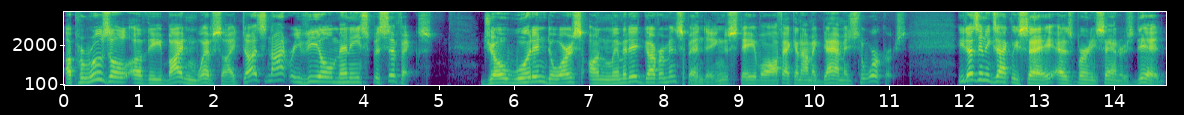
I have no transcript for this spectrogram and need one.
A perusal of the Biden website does not reveal many specifics. Joe would endorse unlimited government spending to stave off economic damage to workers. He doesn't exactly say, as Bernie Sanders did,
